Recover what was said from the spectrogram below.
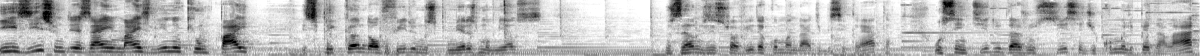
E existe um design mais lindo que um pai explicando ao filho nos primeiros momentos, nos anos de sua vida, como andar de bicicleta, o sentido da justiça, de como ele pedalar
